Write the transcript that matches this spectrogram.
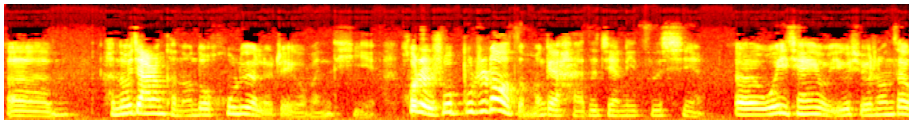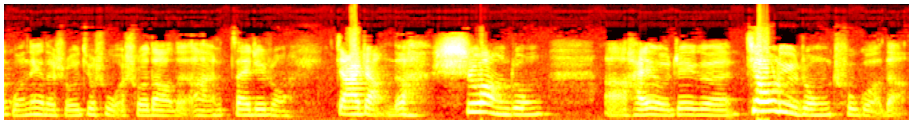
呃，很多家长可能都忽略了这个问题，或者说不知道怎么给孩子建立自信。呃，我以前有一个学生在国内的时候，就是我说到的啊，在这种家长的失望中。啊，还有这个焦虑中出国的，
